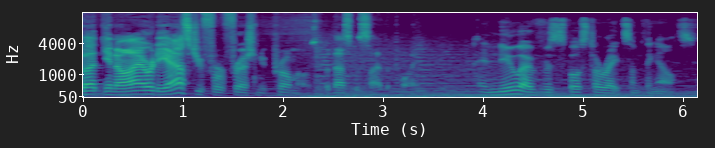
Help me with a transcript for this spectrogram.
But you know, I already asked you for fresh new promos, but that's beside the point. I knew I was supposed to write something else.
